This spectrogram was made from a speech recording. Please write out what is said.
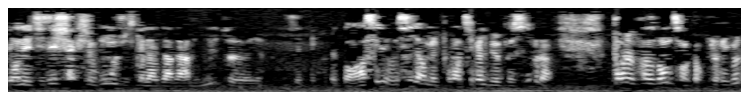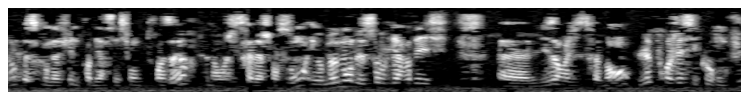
et on a utilisé chaque seconde jusqu'à la dernière minute. Euh, c'était complètement rincé aussi, hein, mais pour en tirer le mieux possible. Pour le brass band, c'est encore plus rigolo parce qu'on a fait une première session de 3 heures, on a enregistré la chanson, et au moment de sauvegarder euh, les enregistrements, le projet s'est corrompu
